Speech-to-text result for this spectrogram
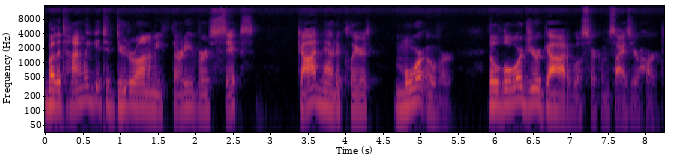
By the time we get to Deuteronomy 30, verse 6, God now declares, Moreover, the Lord your God will circumcise your heart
